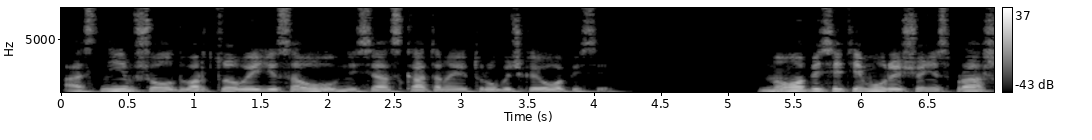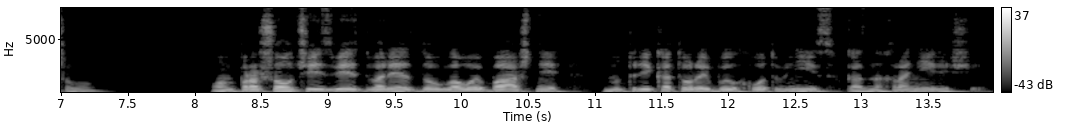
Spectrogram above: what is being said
а с ним шел дворцовый Есаул, неся скатанные трубочкой описи. Но описи Тимур еще не спрашивал. Он прошел через весь дворец до угловой башни, внутри которой был ход вниз, в казнохранилище.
